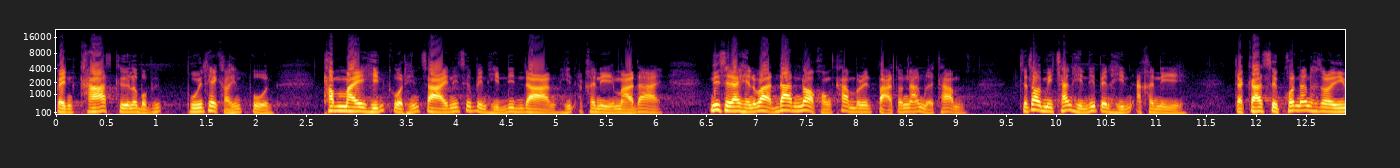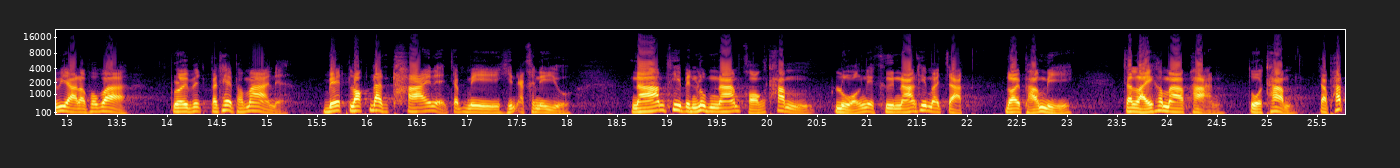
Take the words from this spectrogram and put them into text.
เป็นคาสคือระบบภูมิประเทศเขาหินปูนทำไมหินกรวดหินทรายนี่ซึ่งเป็นหินดินดานหินอัคนีมาได้ นี่แสดงเห็นว่าด้านนอกของถ้ำบริเวณป่าต้นน้ำเหนือถ้ำจะต้องมีชั้นหินที่เป็นหินอัคนี จากการสืบค้นนักธรณีวิทยาเราพบว่าบริเวณประเทศพม่าเนี่ยเบสล็อกด้านท้ายเนี่ยจะมีหินอัคนีอยู่ น้ำที่เป็นลุ่มน้ำของถ้ำหลวงเนี่ยคือน้ำที่มาจากดอยผาหมี จะไหลเข้ามาผ่านตัวถ้ำจะพัด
